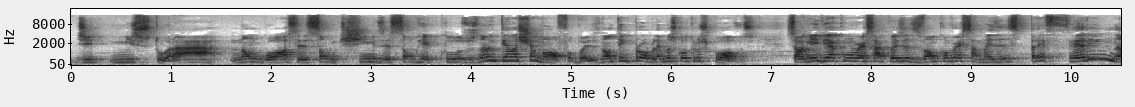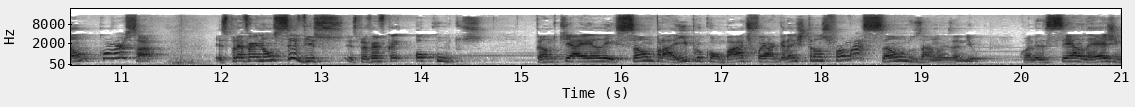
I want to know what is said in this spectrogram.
de misturar, não gosta, eles são tímidos, eles são reclusos. Não entenda xenófobo, eles não têm problemas com outros povos. Se alguém vier conversar com eles, eles vão conversar, mas eles preferem não conversar. Eles preferem não ser vistos, eles preferem ficar ocultos. Tanto que a eleição para ir para o combate foi a grande transformação dos anões anil quando eles se elegem,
